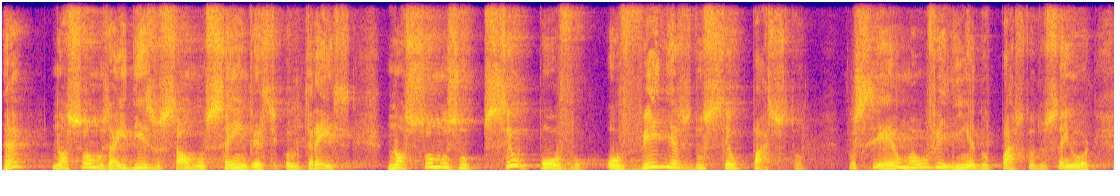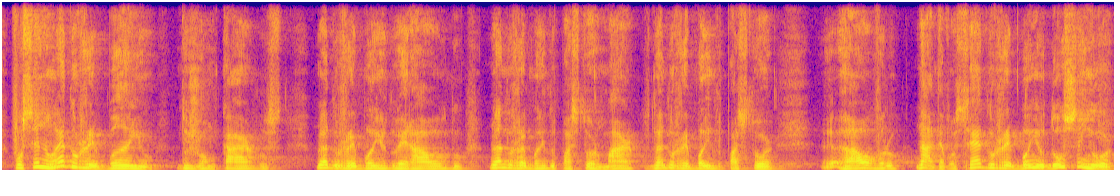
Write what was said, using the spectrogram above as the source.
Né? Nós somos, aí diz o Salmo 100, versículo 3, nós somos o seu povo, ovelhas do seu pasto. Você é uma ovelhinha do pasto do Senhor. Você não é do rebanho do João Carlos, não é do rebanho do Heraldo, não é do rebanho do pastor Marcos, não é do rebanho do pastor eh, Álvaro, nada, você é do rebanho do Senhor.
